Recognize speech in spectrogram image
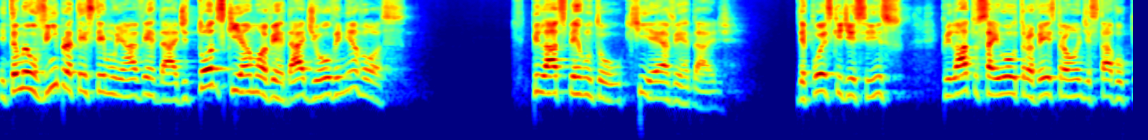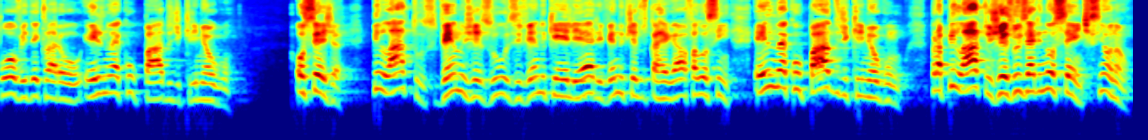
Então eu vim para testemunhar a verdade. Todos que amam a verdade ouvem minha voz. Pilatos perguntou: o que é a verdade? Depois que disse isso, Pilatos saiu outra vez para onde estava o povo e declarou: ele não é culpado de crime algum. Ou seja, Pilatos, vendo Jesus e vendo quem ele era e vendo que Jesus carregava, falou assim: ele não é culpado de crime algum. Para Pilatos, Jesus era inocente, sim ou não?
